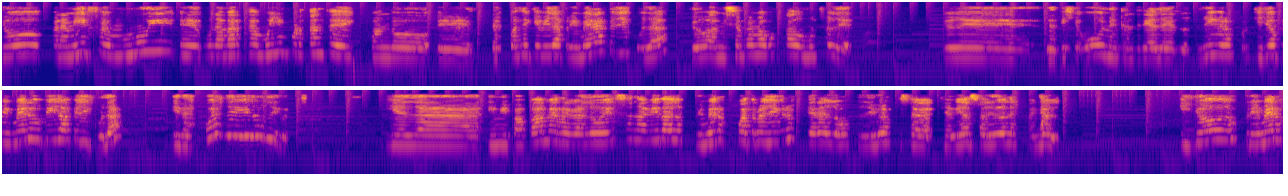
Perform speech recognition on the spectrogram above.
yo, para mí fue muy, eh, una marca muy importante cuando, eh, después de que vi la primera película, yo a mí siempre me ha gustado mucho leer. Yo le, dije, uy, me encantaría leer los libros, porque yo primero vi la película y después leí los libros. Y, en la, y mi papá me regaló esa Navidad los primeros cuatro libros, que eran los libros que, que habían salido en español. Y yo los primeros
